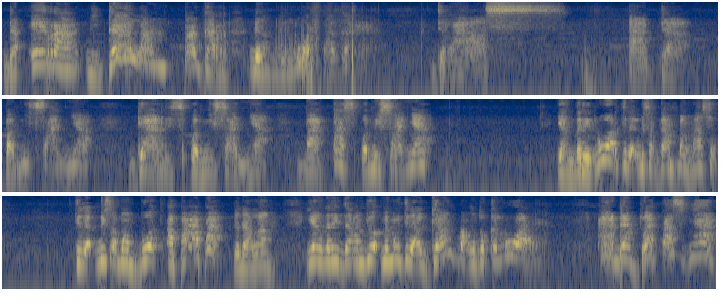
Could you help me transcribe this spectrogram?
daerah di dalam pagar dengan di luar pagar. Jelas ada pemisahnya, garis pemisahnya, batas pemisahnya. Yang dari luar tidak bisa gampang masuk. Tidak bisa membuat apa-apa ke dalam. Yang dari dalam juga memang tidak gampang untuk keluar. Ada batasnya,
